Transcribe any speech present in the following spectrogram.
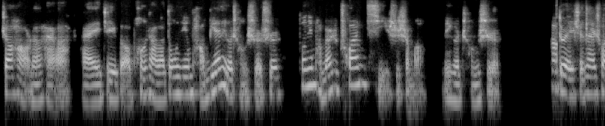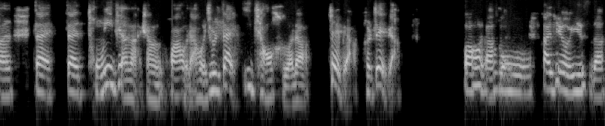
正好呢还还这个碰上了东京旁边那个城市是。东京旁边是川崎，是什么那个城市？对，神奈川在在同一天晚上花火大会，就是在一条河的这边和这边花火大会，还挺有意思的。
